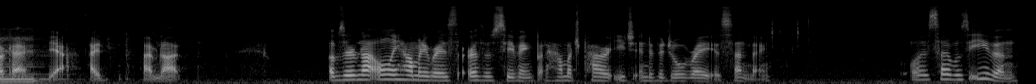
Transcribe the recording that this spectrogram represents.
Okay, yeah, I I'm not Observe not only how many rays the Earth is receiving, but how much power each individual ray is sending. Well, it said it was even.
